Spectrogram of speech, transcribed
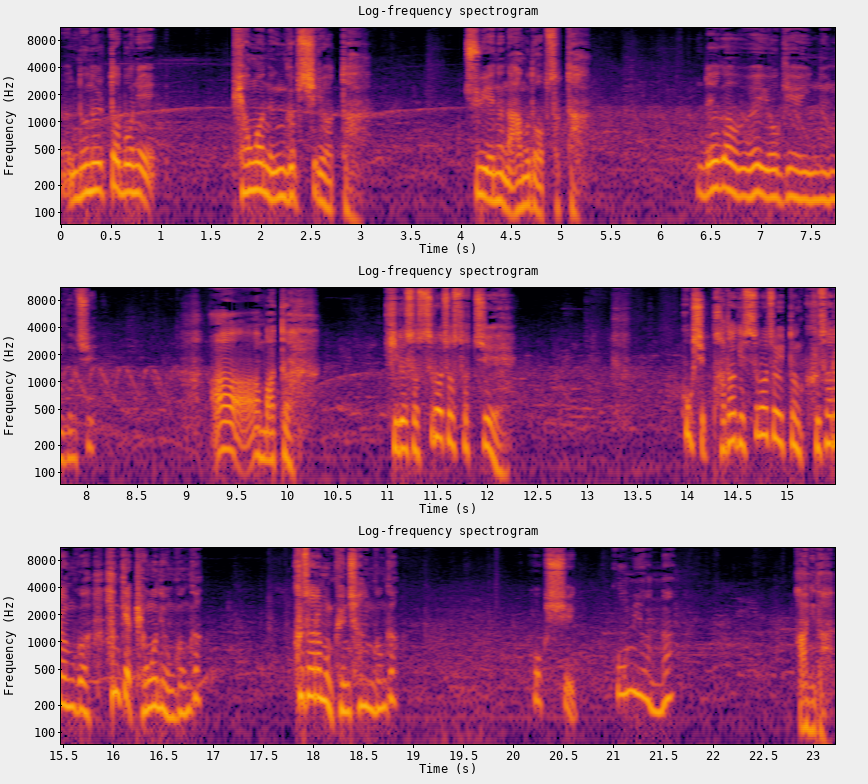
눈을 떠보니 병원 응급실이었다. 주위에는 아무도 없었다. 내가 왜 여기에 있는 거지? 아, 아, 맞다. 길에서 쓰러졌었지. 혹시 바닥에 쓰러져 있던 그 사람과 함께 병원에 온 건가? 그 사람은 괜찮은 건가? 혹시 꿈이었나? 아니다.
